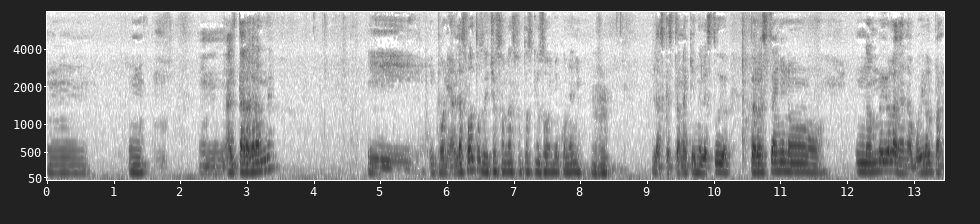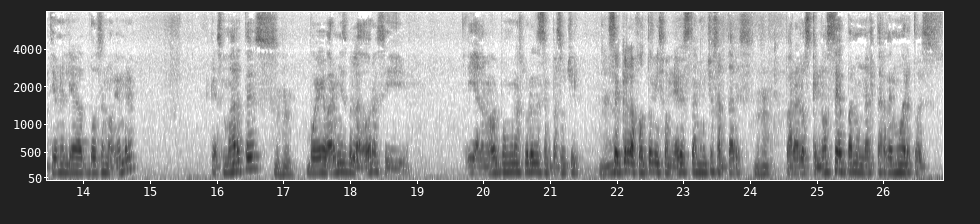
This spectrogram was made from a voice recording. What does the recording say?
un, un, un altar grande y, y ponía las fotos. De hecho, son las fotos que uso año con año. Las que están aquí en el estudio. Pero este año no, no me dio la gana. Voy a ir al panteón el día 2 de noviembre, que es martes. Voy a llevar mis veladoras y, y a lo mejor pongo unas flores de cempasúchil. Ah. Sé que en la foto de mis familiares están muchos altares. Para los que no sepan, un altar de muerto es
